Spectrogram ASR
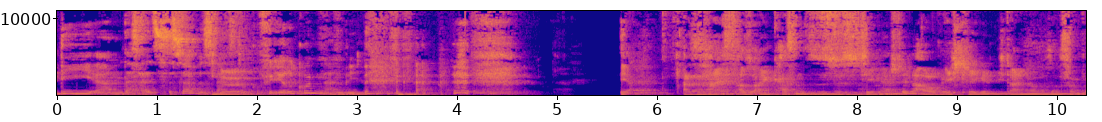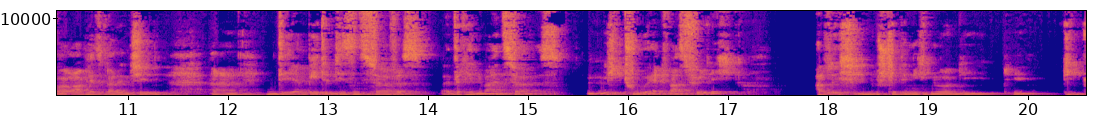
die ähm, das als Serviceleistung für ihre Kunden anbieten. Ja, also das heißt also ein Kassensystemhersteller, auch ich kriege nicht 1 Euro, sondern 5 Euro habe ich jetzt gerade entschieden, ähm, der bietet diesen Service. Wir reden über einen Service. Mhm. Ich tue etwas für dich. Also ich stelle nicht nur die, die, die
